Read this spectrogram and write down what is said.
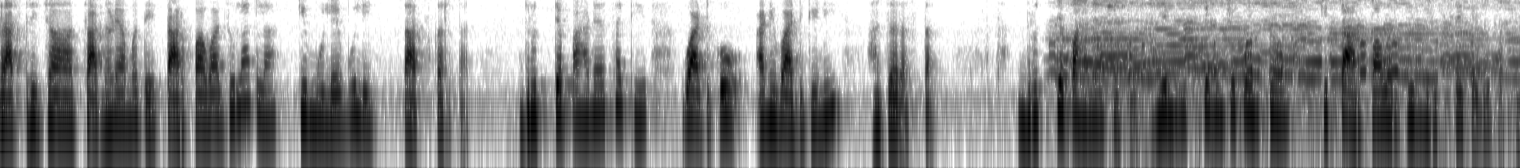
रात्रीच्या चांदण्यामध्ये तारपा वाजू लागला की मुले मुली नाच करतात. नृत्य पाहण्यासाठी वाटगो आणि वाटगिणी हजर असतात. नृत्य पाहण्यासाठी हे नृत्य म्हणजे कोणतं? की तारपावरती नृत्य केलं जातं.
